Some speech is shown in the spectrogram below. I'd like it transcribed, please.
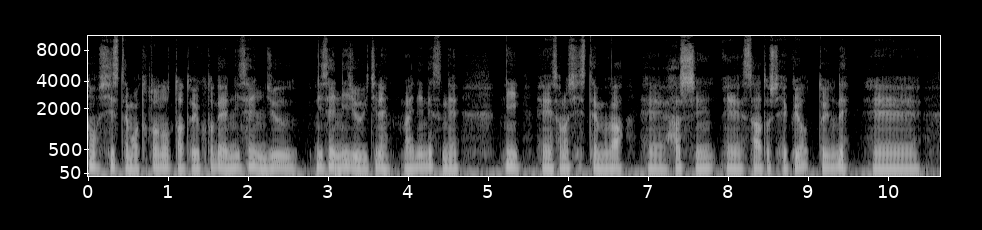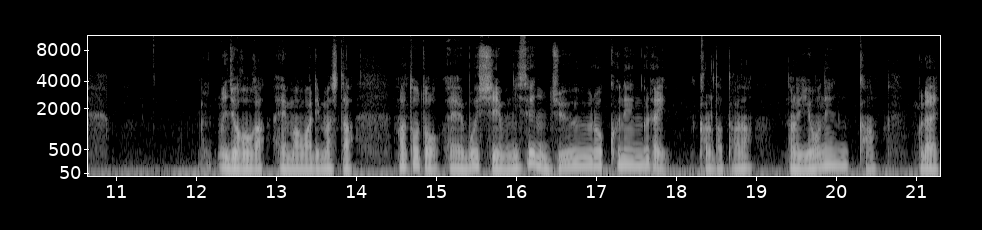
のシステムが整ったということで2010 2021年来年ですねに、え、そのシステムが、え、発信、え、スタートしていくよというので、え情報が、回りました、まあ、とうとう、え Voicy も2016年ぐらいからだったかななので4年間ぐらい、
